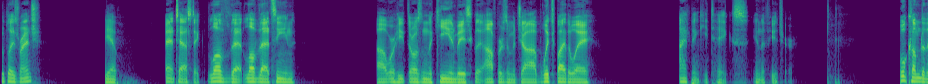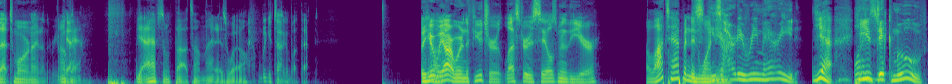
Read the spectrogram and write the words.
who plays Wrench. Yep. Fantastic. Love that. Love that scene. Uh, where he throws him the key and basically offers him a job, which, by the way, I think he takes in the future. We'll come to that tomorrow night on the recap. Okay. Yeah, I have some thoughts on that as well. We could talk about that. But here we Uh, are. We're in the future. Lester is salesman of the year. A lot's happened in he's, one he's year. already remarried. yeah, What he's a dick move.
